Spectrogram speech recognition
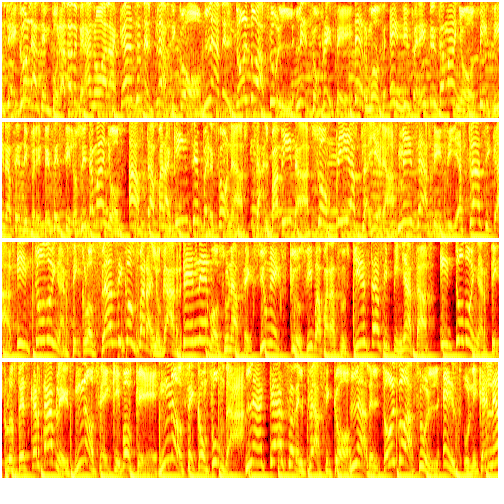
Llegó la temporada de verano a la Casa del Plástico. La del Toldo Azul les ofrece termos en diferentes tamaños, piscinas en diferentes estilos y tamaños, hasta para 15 personas, salvavidas, sombrías playeras, mesas y sillas plásticas y todo en artículos plásticos para el hogar. Tenemos una sección exclusiva para sus fiestas y piñatas y todo en artículos descartables. No se equivoque, no se confunda. La Casa del Plástico, la del Toldo Azul, es única en León.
